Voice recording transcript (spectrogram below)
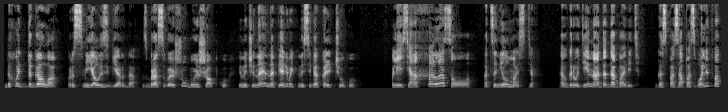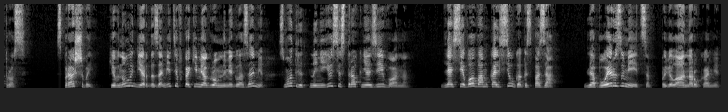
«Да хоть до гола!» — рассмеялась Герда, сбрасывая шубу и шапку и начиная напяливать на себя кольчугу. «В плесях холосо», — оценил мастер. «В груди надо добавить. Госпоза позволит вопрос?» «Спрашивай», — кивнула Герда, заметив, какими огромными глазами смотрит на нее сестра князя Ивана. «Для сего вам кольсюга, госпоза». «Для боя, разумеется», — повела она руками.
